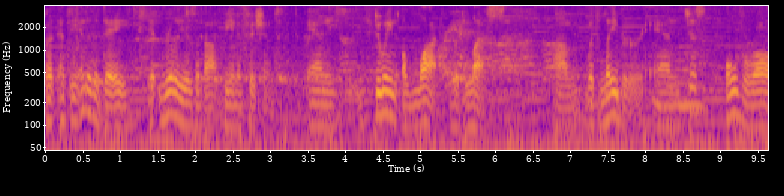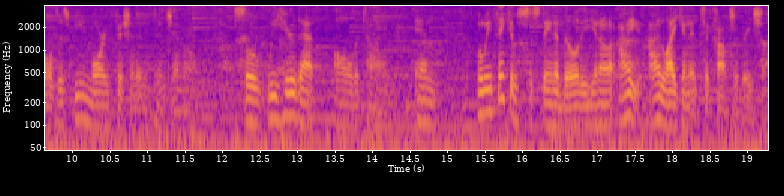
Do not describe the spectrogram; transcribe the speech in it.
But at the end of the day, it really is about being efficient and doing a lot with less, um, with labor and just overall just being more efficient in, in general. So we hear that all the time. And when we think of sustainability, you know, I, I liken it to conservation.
